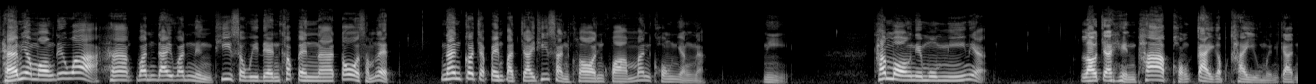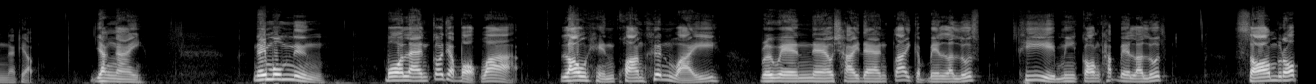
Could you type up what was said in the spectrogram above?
แถมยังมองได้ว่าหากวันใดวันหนึ่งที่สวีเดนเข้าเป็นนาโตสำเร็จ นั่นก็จะเป็นปัจจัยที่สั่นคลอนความมั่นคงอย่างหนักนี่ ถ้ามองในมุมนี้เนี่ย เราจะเห็นภาพของไก่กับไข่อยู่เหมือนกันนะครับ ยังไง ในมุมหนึ่ง โปแลนด์ก็จะบอกว่า เราเห็นความเคลื่อนไหว บริเวณแนวชายแดนใกล้กับเบลารุส ที่มีกองทัพเบลารุส ซ้อมรบ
